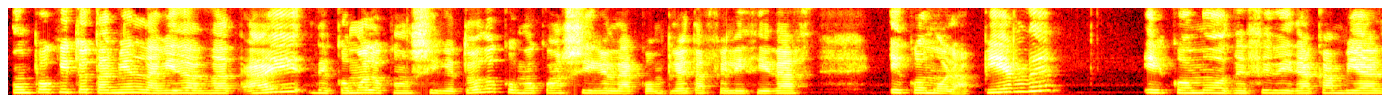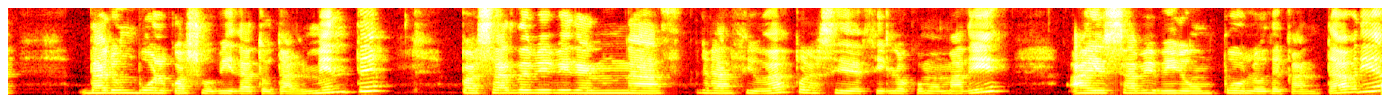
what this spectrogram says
un poquito también la vida de hay, de cómo lo consigue todo, cómo consigue la completa felicidad y cómo la pierde, y cómo decidirá cambiar, dar un vuelco a su vida totalmente, pasar de vivir en una gran ciudad, por así decirlo, como Madrid, a irse a vivir un pueblo de Cantabria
